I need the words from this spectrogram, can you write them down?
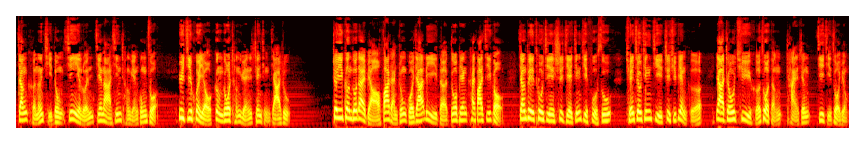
将可能启动新一轮接纳新成员工作，预计会有更多成员申请加入。这一更多代表发展中国家利益的多边开发机构，将对促进世界经济复苏、全球经济秩序变革。亚洲区域合作等产生积极作用。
